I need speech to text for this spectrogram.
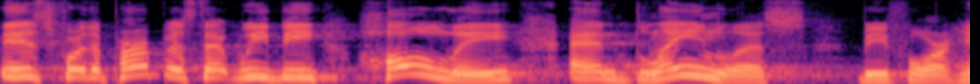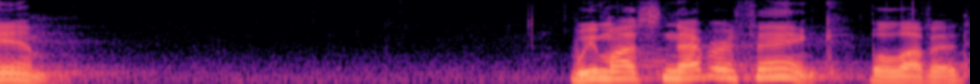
is for the purpose that we be holy and blameless before Him. We must never think, beloved,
